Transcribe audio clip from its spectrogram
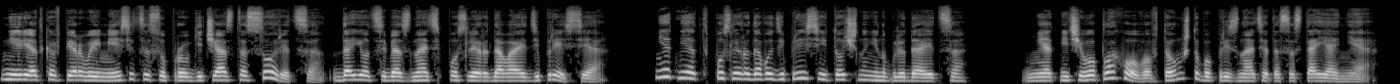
Нередко в первые месяцы супруги часто ссорятся, дает себя знать послеродовая депрессия. Нет-нет, после родовой депрессии точно не наблюдается. Нет ничего плохого в том, чтобы признать это состояние.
